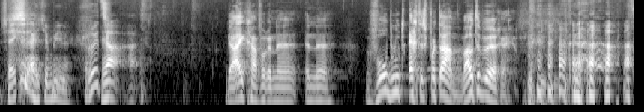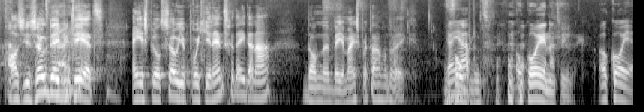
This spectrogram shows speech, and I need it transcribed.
Zeker. Jeetje mine. Ruud. Ja, Ja, ik ga voor een, eh, een eh, volbloed echte Spartaan, Wouter Burger. Als je zo debuteert en je speelt zo je potje in Enschede daarna, dan eh, ben je mijn Spartaan van de week. Ja, ja. volbloed. Okoye natuurlijk. Okoye.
